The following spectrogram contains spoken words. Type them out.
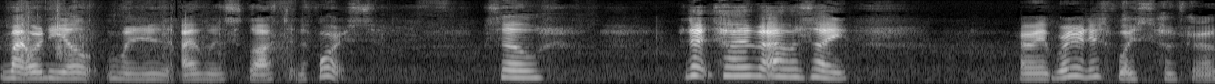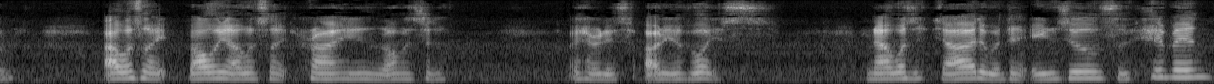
my ordeal when I was lost in the forest. So, that time I was like, alright, where did this voice come from? I was like bawling, I was like crying, and all of a sudden I heard this audio voice. And I wasn't God, it was the angels, it could have been,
